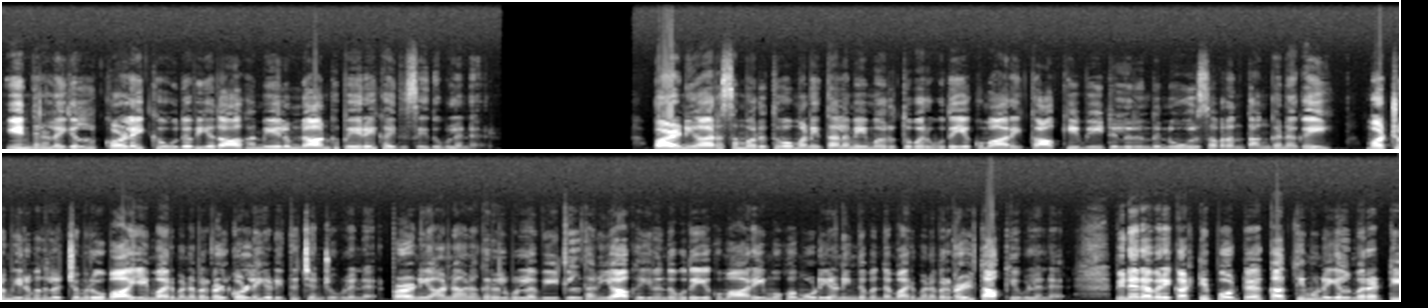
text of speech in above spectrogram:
இந்த நிலையில் கொலைக்கு உதவியதாக மேலும் நான்கு பேரை கைது செய்துள்ளனர். பழனி அரசு மருத்துவமனை தலைமை மருத்துவர் உதயகுமாரை தாக்கி வீட்டிலிருந்து நூறு சவரன் தங்க நகை மற்றும் இருபது லட்சம் ரூபாயை மர்ம நபர்கள் கொள்ளையடித்துச் சென்றுள்ளனர். பழனி அண்ணா நகரில் உள்ள வீட்டில் தனியாக இருந்த உதயகுமாரை முகமூடி அணிந்து வந்த மர்ம நபர்கள் தாக்கியுள்ளனர். பின்னர் அவரை கட்டிப்போட்டு கத்தி முனையில் மிரட்டி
